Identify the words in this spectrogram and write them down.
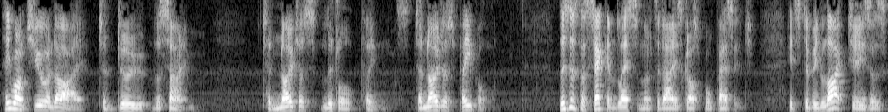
he wants you and I to do the same. To notice little things, to notice people. This is the second lesson of today's Gospel passage. It's to be like Jesus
